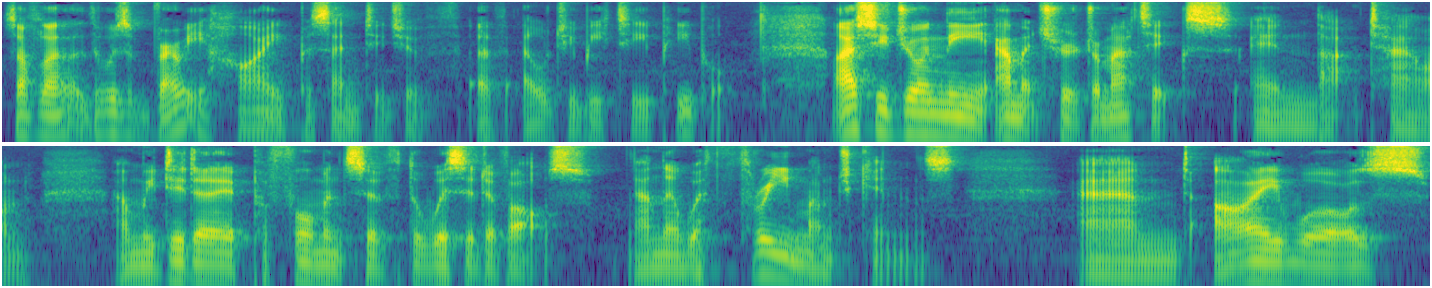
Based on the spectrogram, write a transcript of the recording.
stuff like that. There was a very high percentage of, of LGBT people. I actually joined the amateur dramatics in that town, and we did a performance of The Wizard of Oz, and there were three Munchkins, and I was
